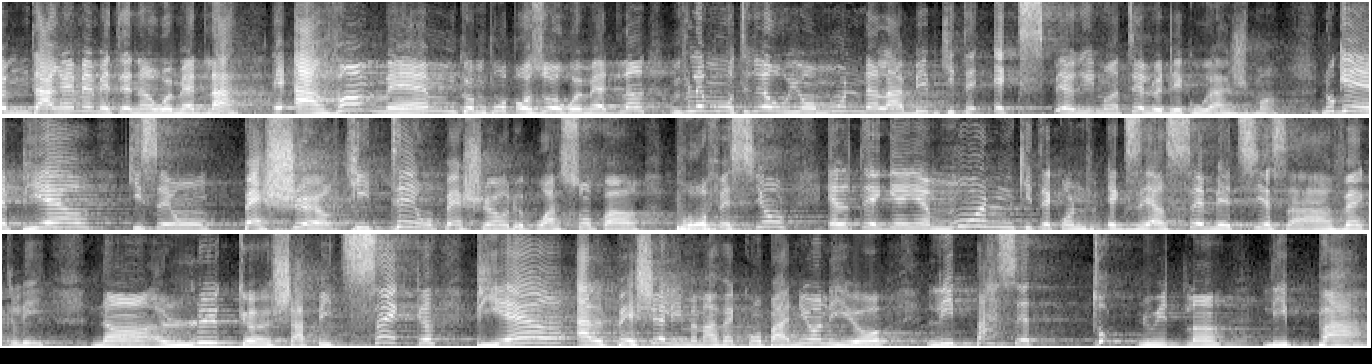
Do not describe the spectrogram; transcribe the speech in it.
nous avons mettre dans le remède là. Et avant même que je propose le remède là, je voulais montrer où il y a un monde dans la Bible qui a expérimenté le découragement. Nous avons Pierre qui est un pêcheur, qui était un pêcheur de poissons par profession. Elle a gagné un monde qui a exercé métier ça avec lui. Dans Luc chapitre 5, Pierre a pêché lui-même avec compagnon, il passait toute nuit là, li pa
